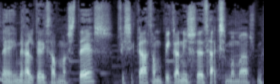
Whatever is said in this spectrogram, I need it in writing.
ναι, οι μεγαλύτεροι θαυμαστές, φυσικά. Θα μου πει κανείς, «Ε, εντάξει μαμά, ας πούμε.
